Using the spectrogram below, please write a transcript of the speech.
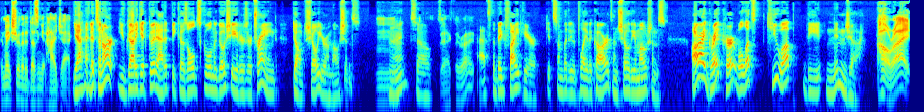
and make sure that it doesn't get hijacked. Yeah, and it's an art. You've got to get good at it because old school negotiators are trained don't show your emotions. Mm. Right? So exactly right. That's the big fight here. Get somebody to play the cards and show the emotions. All right, great, Kurt. Well, let's cue up the ninja. All right.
